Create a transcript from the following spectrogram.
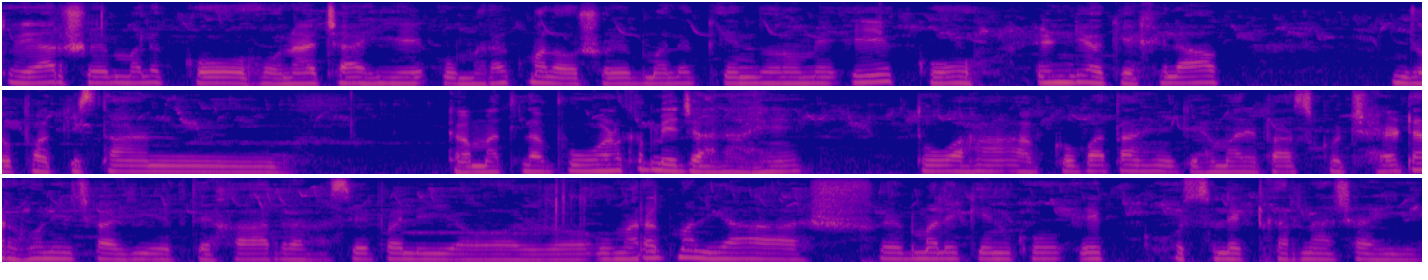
तो यार शुएब मलिक को होना चाहिए उमर अकमल और शुएब मलिक इन दोनों में एक को इंडिया के ख़िलाफ़, जो पाकिस्तान का मतलब वर्ल्ड कप में जाना है। तो वहाँ आपको पता है कि हमारे पास कुछ हेटर होने चाहिए इफ्तार आसिफ अली और उमर अकमल या शुएब मलिक इनको एक को सिलेक्ट करना चाहिए।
